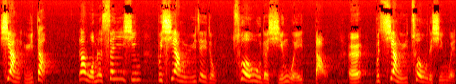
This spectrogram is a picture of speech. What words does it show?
向于道，让我们的身心不向于这种错误的行为导，而不向于错误的行为，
